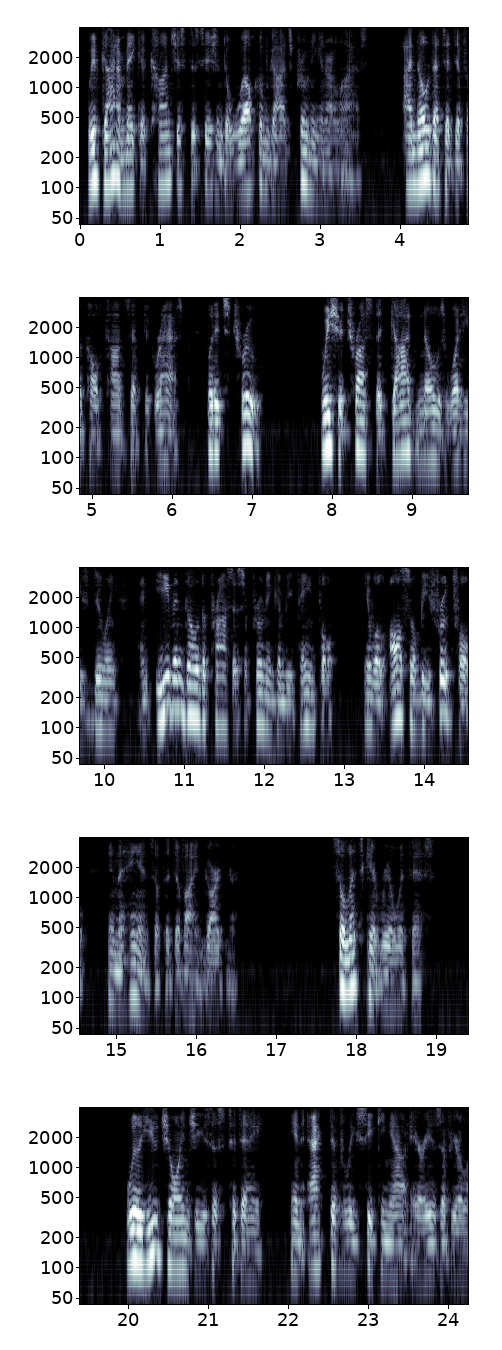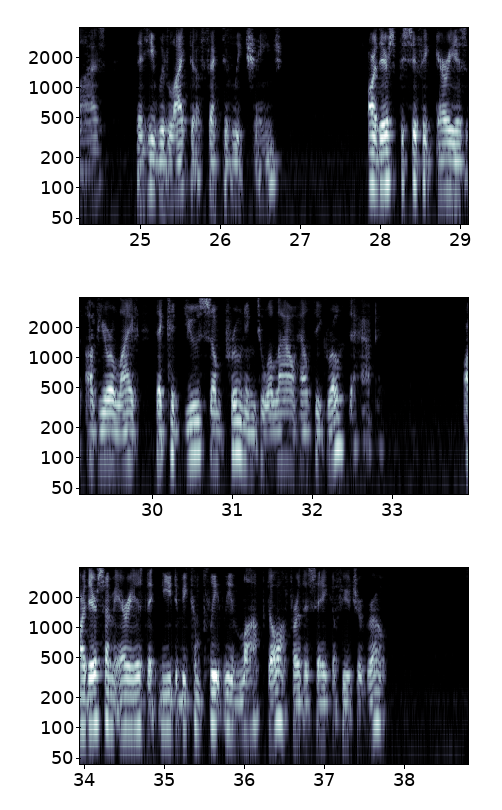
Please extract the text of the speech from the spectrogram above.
We've got to make a conscious decision to welcome God's pruning in our lives. I know that's a difficult concept to grasp, but it's true. We should trust that God knows what He's doing, and even though the process of pruning can be painful, it will also be fruitful in the hands of the divine gardener. So let's get real with this. Will you join Jesus today in actively seeking out areas of your lives that he would like to effectively change? Are there specific areas of your life that could use some pruning to allow healthy growth to happen? Are there some areas that need to be completely lopped off for the sake of future growth?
